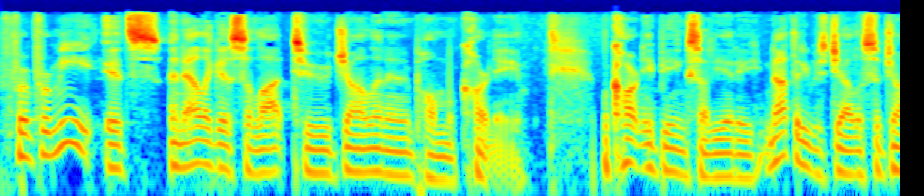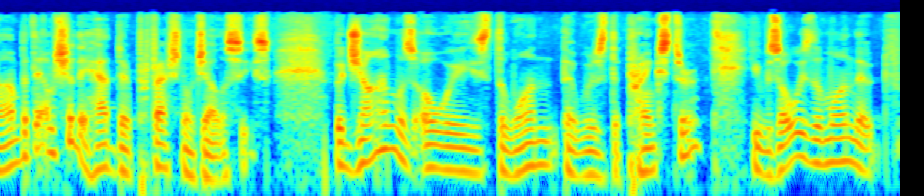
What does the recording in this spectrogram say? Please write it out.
For for me, it's analogous a lot to John Lennon and Paul McCartney. McCartney being Salieri, not that he was jealous of John, but they, I'm sure they had their professional jealousies. But John was always the one that was the prankster. He was always the one that f-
